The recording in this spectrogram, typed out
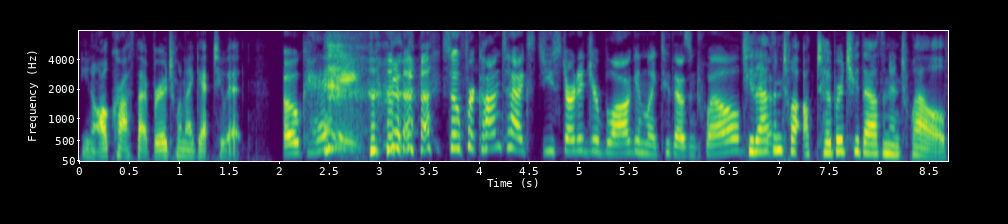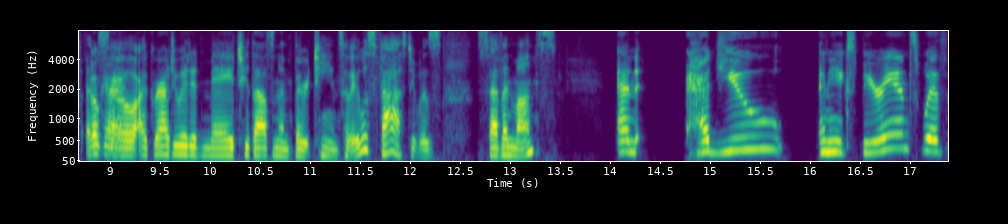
you know, I'll cross that bridge when I get to it. Okay. so for context, you started your blog in like 2012? 2012, October 2012. And okay. so I graduated May 2013. So it was fast. It was seven months. And had you any experience with,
